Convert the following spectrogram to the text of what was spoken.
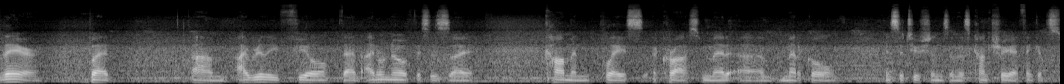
there, but um, I really feel that I don't know if this is a commonplace across med- uh, medical institutions in this country. I think it's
